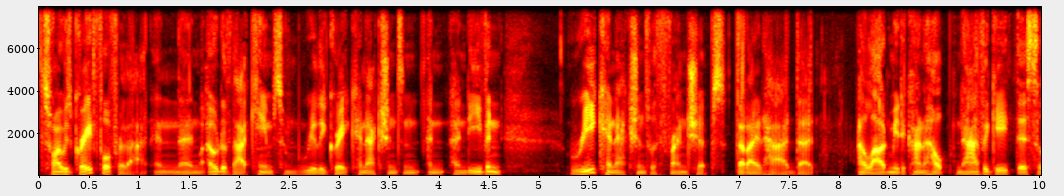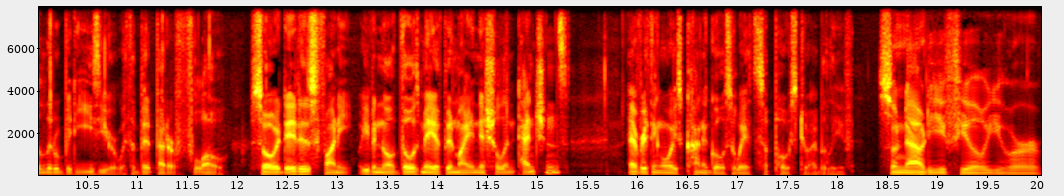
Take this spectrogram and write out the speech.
So I was grateful for that. And then out of that came some really great connections and, and, and even reconnections with friendships that I'd had that allowed me to kind of help navigate this a little bit easier with a bit better flow. So it, it is funny, even though those may have been my initial intentions, everything always kind of goes the way it's supposed to, I believe. So now do you feel you are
